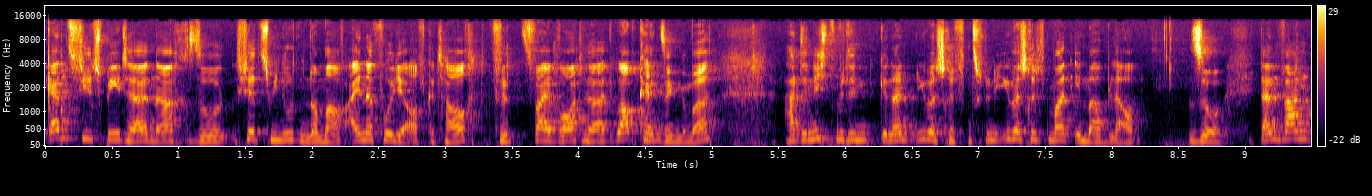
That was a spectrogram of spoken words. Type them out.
ganz viel später, nach so 40 Minuten, nochmal auf einer Folie aufgetaucht. Für zwei Worte. Hat überhaupt keinen Sinn gemacht. Hatte nichts mit den genannten Überschriften zu tun. Die Überschriften waren immer blau. So, dann waren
